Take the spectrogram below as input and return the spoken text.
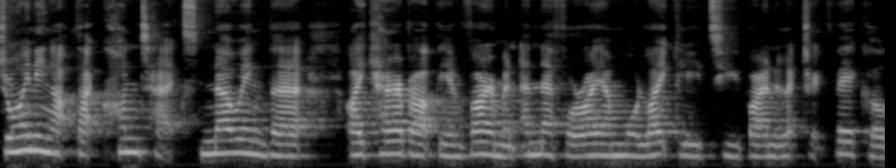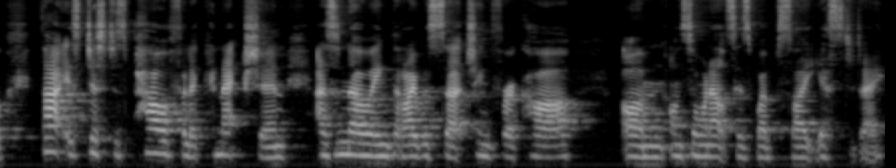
joining up that context, knowing that I care about the environment and therefore I am more likely to buy an electric vehicle, that is just as powerful a connection as knowing that I was searching for a car on, on someone else's website yesterday.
